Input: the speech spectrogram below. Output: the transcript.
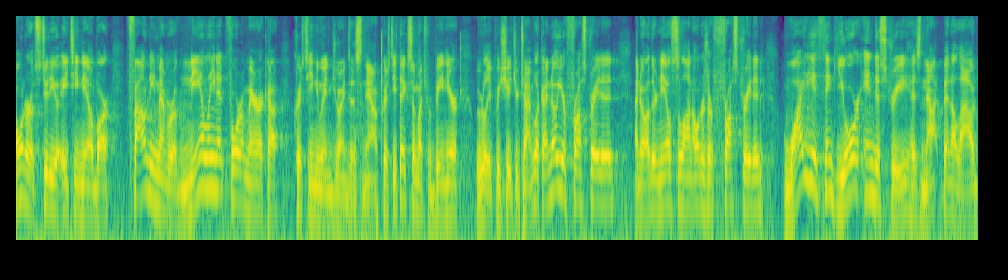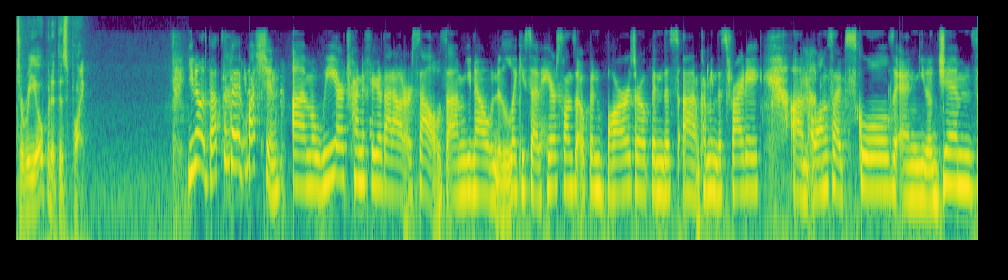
Owner of Studio 18 Nail Bar, founding member of Nailing It for America, Christie Nguyen joins us now. Christie, thanks so much for being here. We really appreciate your time. Look, I know you're frustrated. I know other nail salon owners are frustrated. Why do you think your industry has not been allowed to reopen at this point? You know, that's a good question. Um, we are trying to figure that out ourselves. Um, you know, like you said, hair salons are open, bars are open this um, coming this Friday, um, alongside schools and you know gyms.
